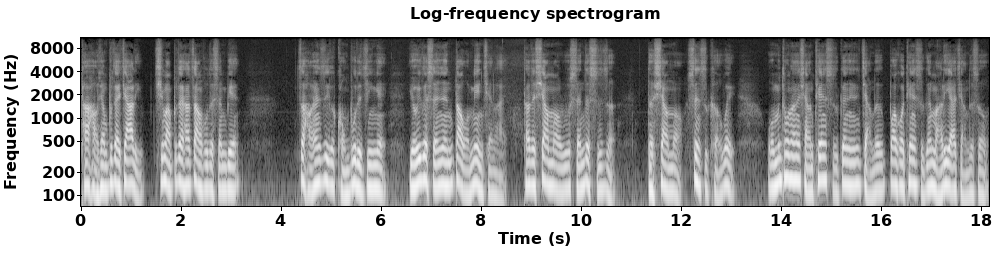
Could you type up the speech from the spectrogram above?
她好像不在家里。”起码不在她丈夫的身边，这好像是一个恐怖的经验。有一个神人到我面前来，他的相貌如神的使者的相貌，甚是可畏。我们通常想天使跟人讲的，包括天使跟玛利亚讲的时候，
